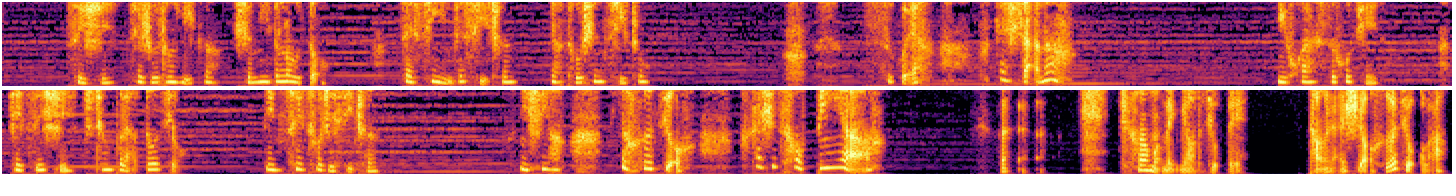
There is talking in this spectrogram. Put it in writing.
此时就如同一个神秘的漏斗，在吸引着喜春要投身其中。死鬼啊，干啥呢？玉花似乎觉得这姿势支撑不了多久，便催促着喜春：“你是要要喝酒，还是操逼呀？” 这么美妙的酒杯，当然是要喝酒了。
